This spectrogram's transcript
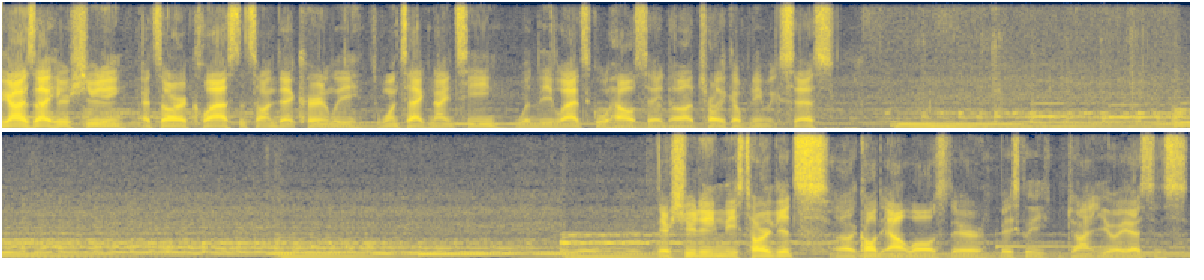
guys out here shooting, that's our class that's on deck currently. It's one TAC 19 with the LAAD Schoolhouse at uh, Charlie Company MCCES. They're shooting these targets uh, called Outlaws. They're basically giant UASs.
